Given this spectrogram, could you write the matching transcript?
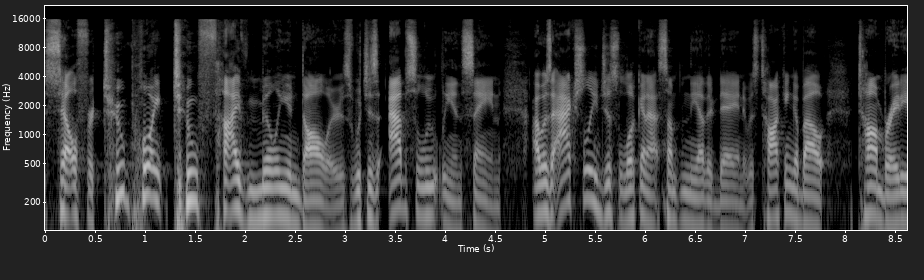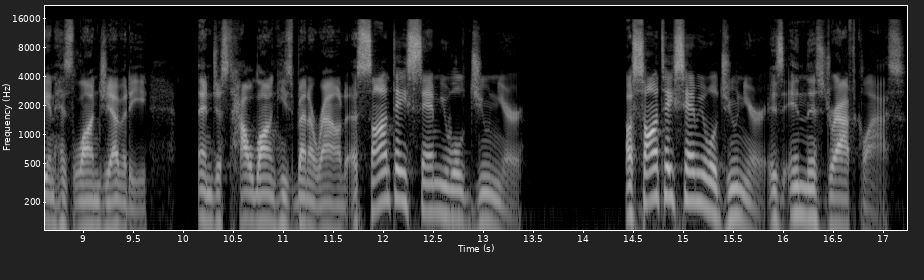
sell for $2.25 million, which is absolutely insane. I was actually just looking at something the other day, and it was talking about Tom Brady and his longevity and just how long he's been around. Asante Samuel Jr., Asante Samuel Jr. is in this draft class.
